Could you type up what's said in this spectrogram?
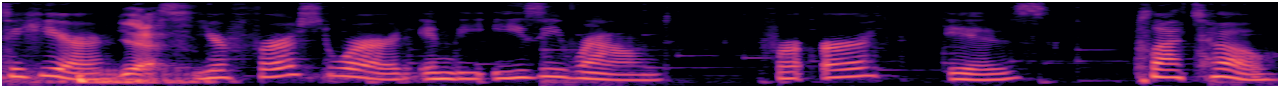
Tahir Yes. your first word in the easy round for Earth is plateau.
